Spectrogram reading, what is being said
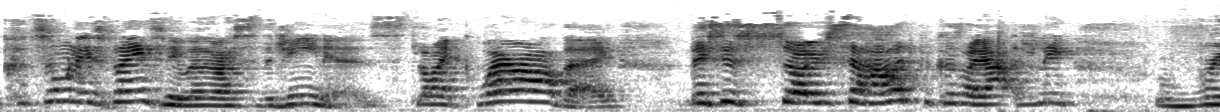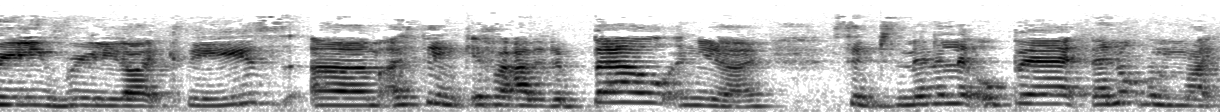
could someone explain to me where the rest of the jean is? Like, where are they? This is so sad because I actually really, really like these. Um, I think if I added a belt and, you know, cinch them in a little bit. They're not the like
